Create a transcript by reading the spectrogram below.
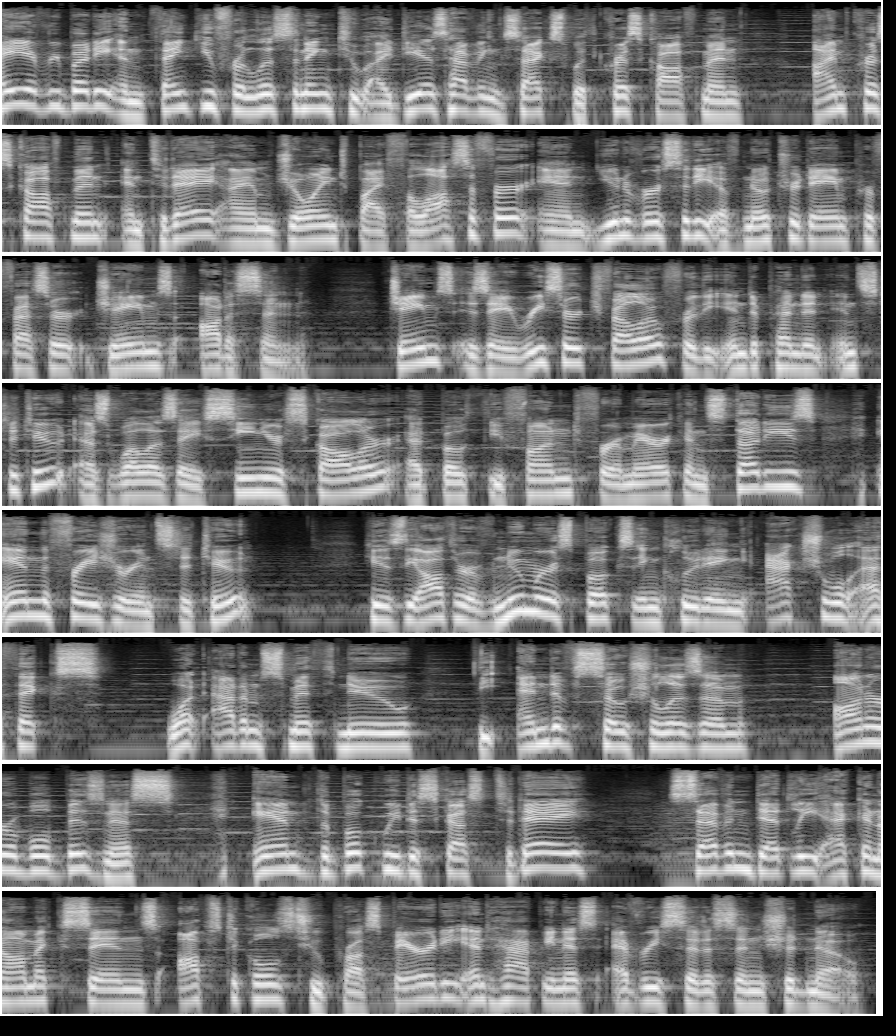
Hey, everybody, and thank you for listening to Ideas Having Sex with Chris Kaufman. I'm Chris Kaufman, and today I am joined by philosopher and University of Notre Dame professor James Otteson. James is a research fellow for the Independent Institute, as well as a senior scholar at both the Fund for American Studies and the Fraser Institute. He is the author of numerous books, including Actual Ethics, What Adam Smith Knew, The End of Socialism, Honorable Business, and the book we discussed today, Seven Deadly Economic Sins Obstacles to Prosperity and Happiness Every Citizen Should Know.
